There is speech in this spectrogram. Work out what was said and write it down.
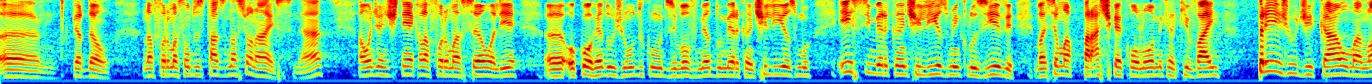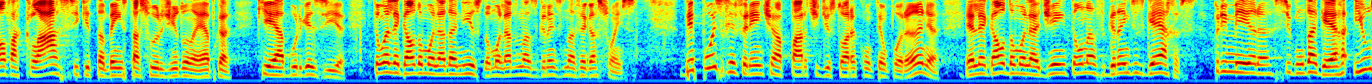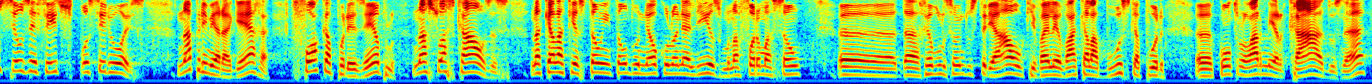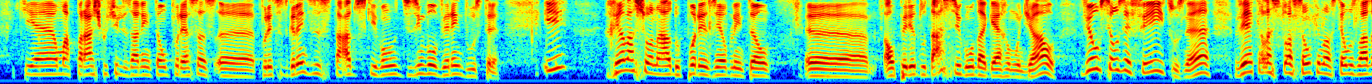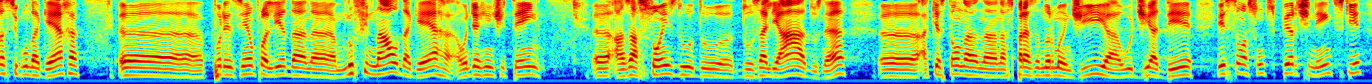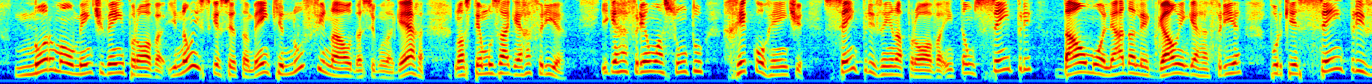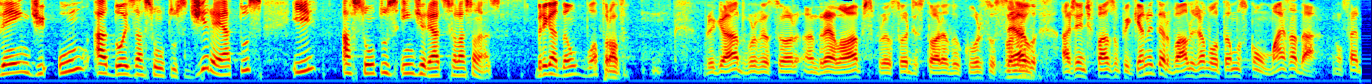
perdão, na formação dos estados nacionais, né? Onde a gente tem aquela formação ali uh, ocorrendo junto com o desenvolvimento do mercantilismo. Esse mercantilismo, inclusive, vai ser uma prática econômica que vai prejudicar uma nova classe que também está surgindo na época, que é a burguesia. Então é legal dar uma olhada nisso, dar uma olhada nas grandes navegações. Depois, referente à parte de história contemporânea, é legal dar uma olhadinha então nas grandes guerras, Primeira, Segunda Guerra e os seus efeitos posteriores. Na Primeira Guerra, foca, por exemplo, nas suas causas, naquela questão então do neocolonialismo, na formação uh, da Revolução Industrial, que vai levar aquela busca por uh, controlar mercados, né? que é uma prática utilizada então por, essas, uh, por esses grandes estados que vão desenvolver a indústria. E relacionado, por exemplo, então, uh, ao período da Segunda Guerra Mundial, ver os seus efeitos, né? Ver aquela situação que nós temos lá da Segunda Guerra, uh, por exemplo, ali da, na, no final da guerra, onde a gente tem uh, as ações do, do, dos aliados, né? A questão na, na, nas praias da Normandia, o dia D, esses são assuntos pertinentes que normalmente vêm em prova. E não esquecer também que no final da Segunda Guerra, nós temos a Guerra Fria. E Guerra Fria é um assunto recorrente, sempre vem na prova. Então, sempre dá uma olhada legal em Guerra Fria, porque sempre vem de um a dois assuntos diretos e assuntos indiretos relacionados. Brigadão, boa prova. Obrigado, professor André Lopes, professor de História do curso. Valeu. A gente faz um pequeno intervalo e já voltamos com mais a dar. Não sai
